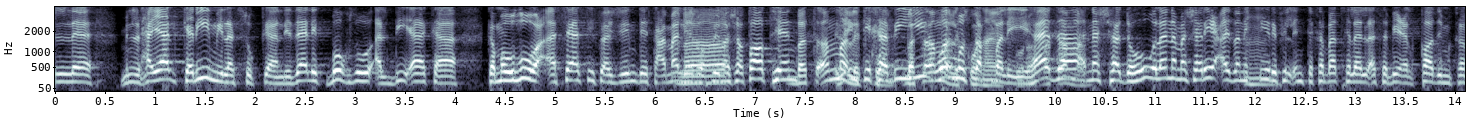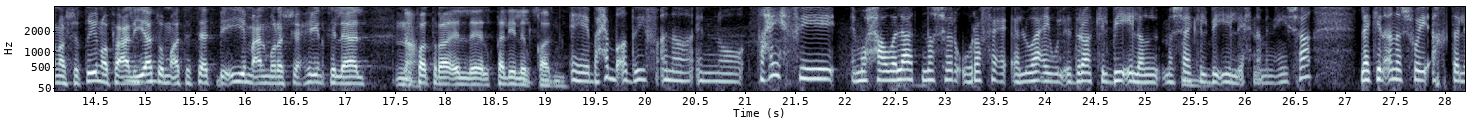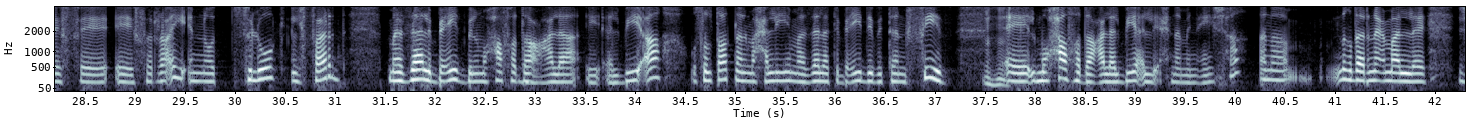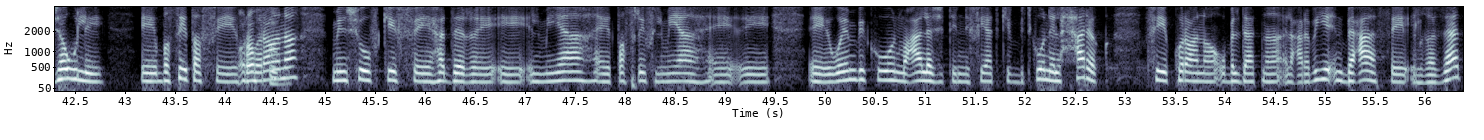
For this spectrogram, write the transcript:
من الحياة الكريمة للسكان. لذلك بياخذوا البيئة ك كموضوع أساسي في أجندة عملهم وفي نشاطاتهم بتأمل الانتخابية بتأمل الصورة. هذا بتأمل. نشهده ولنا مشاريع أيضا كثيرة في الانتخابات خلال الأسابيع القادمة كناشطين وفعاليات ومؤسسات بيئية مع المرشحين خلال نعم. الفترة ال- القليله القادمه إيه، بحب أضيف أنا أنه صحيح في محاولات نشر ورفع الوعي والإدراك البيئي للمشاكل البيئية اللي إحنا بنعيشها لكن أنا شوي أختلف إيه، إيه، في الرأي أنه سلوك الفرد ما زال بعيد بالمحافظة على إيه، البيئة وسلطاتنا المحلية ما زالت بعيدة بتنفيذ المحافظة على البيئة اللي إحنا بنعيشها. أنا نقدر نعمل جولة بسيطة في. قرانا. بنشوف كيف هدر إيه، المياه إيه، تصريف المياه إيه، وين بيكون معالجة النفايات كيف بتكون الحرق في قرانا وبلداتنا العربية انبعاث الغازات.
